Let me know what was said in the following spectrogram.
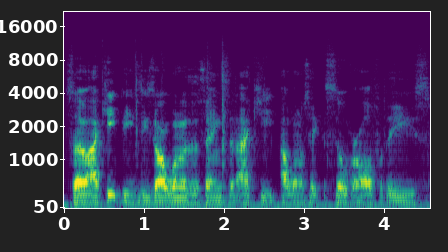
So I keep these. These are one of the things that I keep. I want to take the silver off of these.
